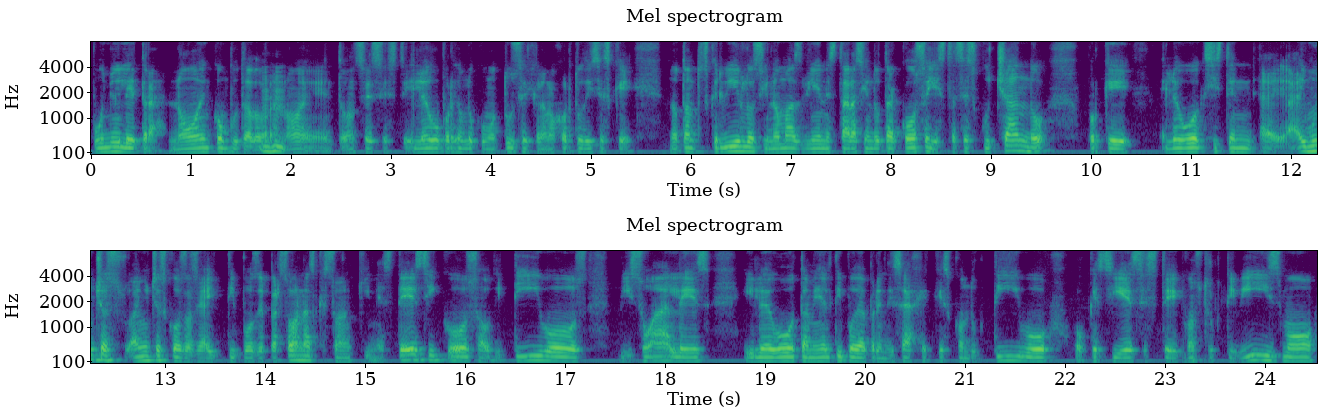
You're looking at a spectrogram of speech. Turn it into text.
puño y letra, no en computadora, ¿no? Entonces, este, y luego, por ejemplo, como tú, Sergio, a lo mejor tú dices que no tanto escribirlo, sino más bien estar haciendo otra cosa y estás escuchando, porque luego existen, eh, hay muchas, hay muchas cosas, hay tipos de personas que son kinestésicos, auditivos, visuales, y luego también el tipo de aprendizaje que es conductivo o que si es este constructivismo.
